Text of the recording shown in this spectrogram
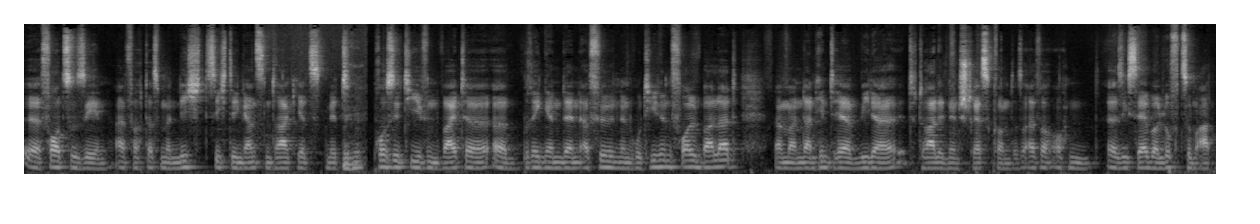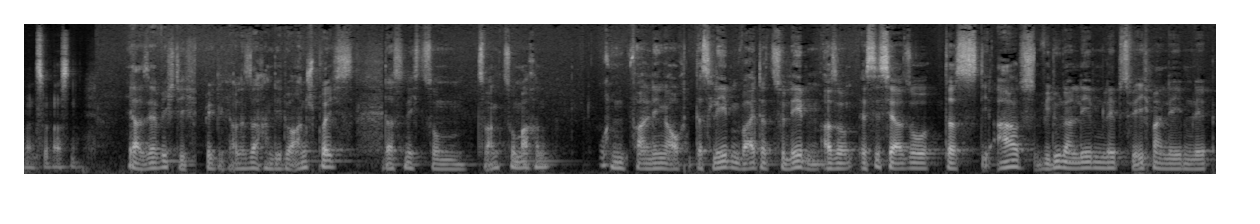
äh, vorzusehen. Einfach, dass man nicht sich den ganzen Tag jetzt mit mhm. positiven, weiterbringenden, erfüllenden Routinen vollballert, weil man dann hinterher wieder total in den Stress kommt. Das ist einfach auch ein, äh, sich selber Luft zum Atmen zu lassen. Ja, sehr wichtig. Wirklich alle Sachen, die du ansprichst, das nicht zum Zwang zu machen, und vor allen Dingen auch das Leben weiter zu leben. Also es ist ja so, dass die Art, wie du dein Leben lebst, wie ich mein Leben lebe,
